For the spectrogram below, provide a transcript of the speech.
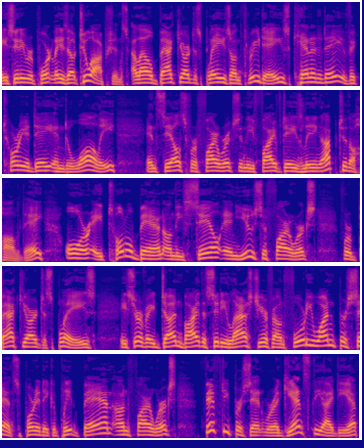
A city report lays out two options allow backyard displays on three days Canada Day, Victoria Day, and Diwali, and sales for fireworks in the five days leading up to the holiday, or a total ban on the sale and use of fireworks for backyard displays. A survey done by the city last year found 41% supported a complete ban on fireworks. 50% were against the idea,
